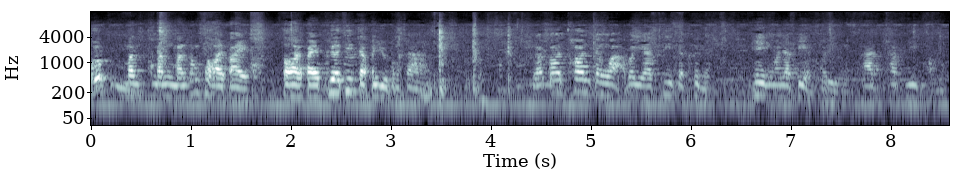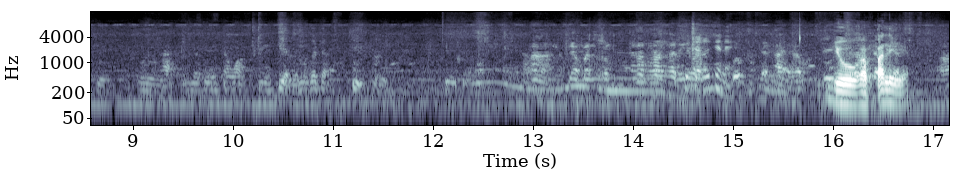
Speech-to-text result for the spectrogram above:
ปุ๊บมันมันมันต้องซอยไปซอยไปเพื่อที่จะไปอยู่ตรงกลางแล้วก็ท่อนจังหวะว่าอย่างที่จะขึ้นเนี่ยเพลงมันจะเปลี่ยนพอดีถ้าถ้าพี่ทำคือถ้าเป็นจะเป็นจังหวะเพลงเปลี่ยนแล้วมันก็จะติดเลยอ่าเดี๋ยวมันถ้าถ้าถ้านี้ปุ๊บใช่ครับอยู่กับป้าลีอ่า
